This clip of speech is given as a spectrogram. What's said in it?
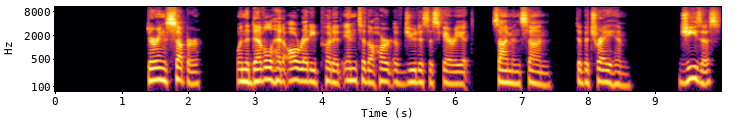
During supper, when the devil had already put it into the heart of Judas Iscariot, Simon's son, to betray him, Jesus,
